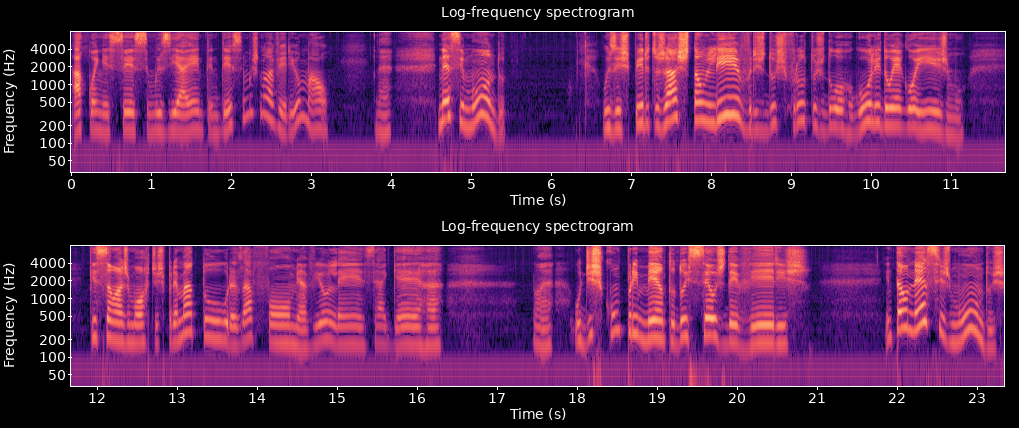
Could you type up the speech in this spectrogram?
a conhecêssemos e a entendêssemos, não haveria o mal. Né? Nesse mundo, os espíritos já estão livres dos frutos do orgulho e do egoísmo, que são as mortes prematuras, a fome, a violência, a guerra, é? o descumprimento dos seus deveres. Então, nesses mundos,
